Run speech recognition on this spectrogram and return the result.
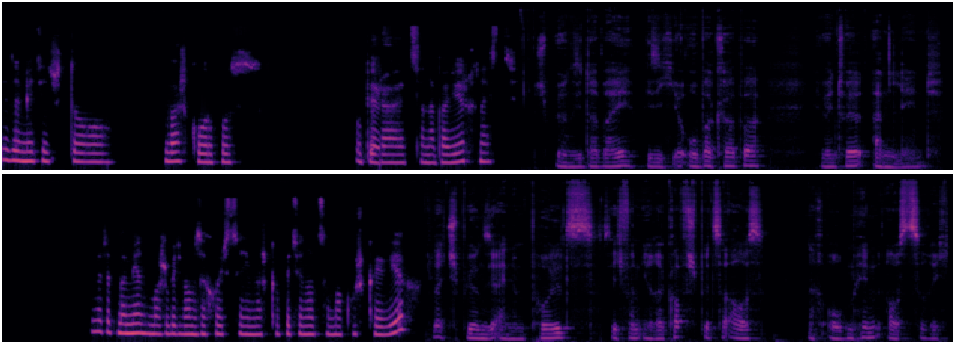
И заметить, что ваш корпус упирается на поверхность. Spüren Sie dabei, wie sich Ihr Oberkörper eventuell anlehnt. В этот момент, может быть, вам захочется немножко потянуться макушкой вверх. Vielleicht spüren Sie einen Impuls, sich von Ihrer Kopfspitze aus nach oben hin auszurichten,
